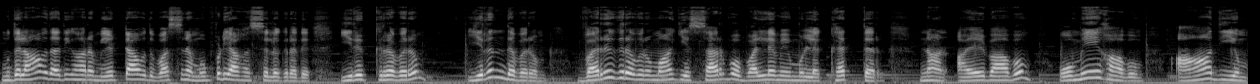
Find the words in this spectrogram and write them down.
முதலாவது அதிகாரம் எட்டாவது வசனம் இப்படியாக சொல்லுகிறது. இருக்கிறவரும் இருந்தவரும் வருகிறவருமாகிய சர்வ வல்லமையுள்ள கத்தர் நான் அல்பாவும் ஒமேகாவும் ஆதியும்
